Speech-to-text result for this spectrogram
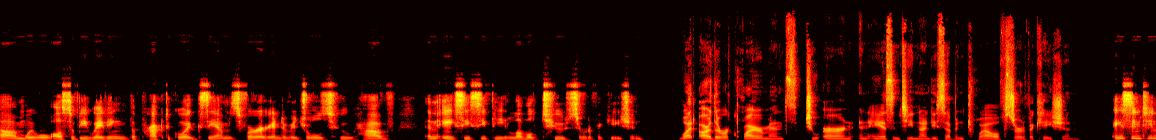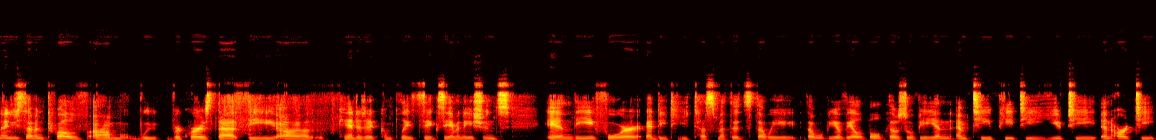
Um, we will also be waiving the practical exams for individuals who have an ACCP level two certification. What are the requirements to earn an ASNT 9712 certification? ASNT 9712 um, we, requires that the uh, candidate completes the examinations in the four NDT test methods that we that will be available. Those will be in MT, PT, UT, and RT.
